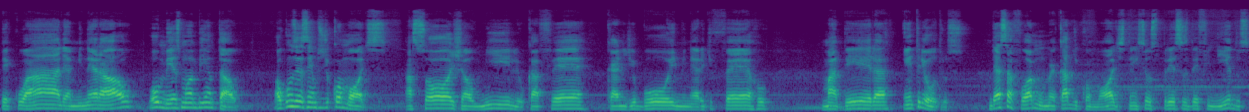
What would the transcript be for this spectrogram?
pecuária, mineral ou mesmo ambiental. Alguns exemplos de commodities: a soja, o milho, o café, carne de boi, minério de ferro, madeira, entre outros. Dessa forma, o mercado de commodities tem seus preços definidos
